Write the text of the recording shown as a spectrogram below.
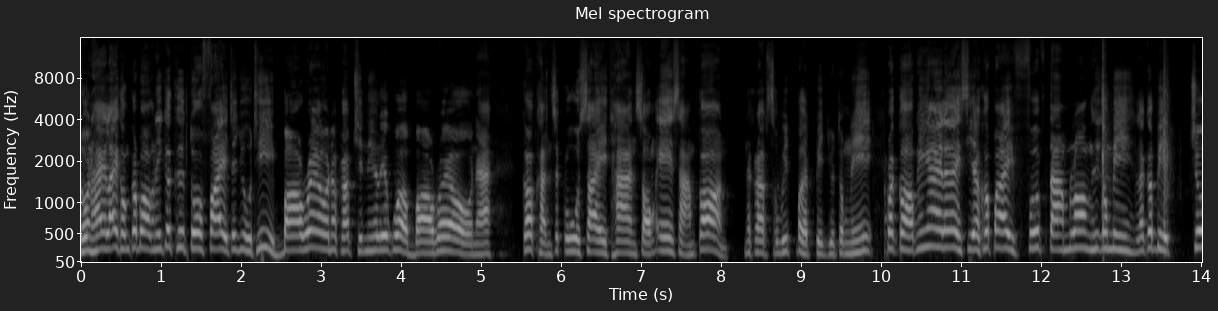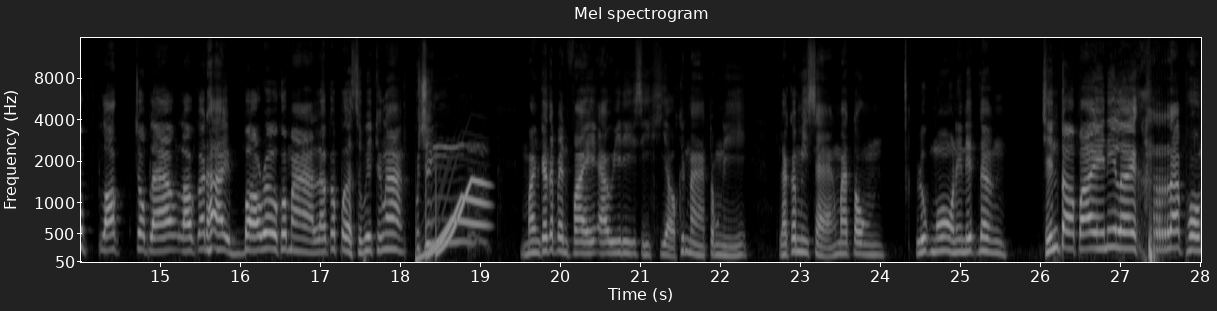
ส่วนไฮไลท์ของกระบอกนี้ก็คือตัวไฟจะอยู่ที่บาร์เรลนะครับ ชิ้นนี้เรียกว่าบาร์เรลนะก็ขันสกรูใส่ฐาน 2A 3 ก้อนนะครับสวิตช์เปิดปิดอยู่ตรงนี้ ประกอบง่ายๆเลยเสียบเข้าไปฟึบตามร่องที่เขามี แล้วก็บิดชุบล็อกจบแล้ว เราก็ได้บาร์เรลเข้ามา แล้วก็เปิดสวิตช์ข้างล่างปุ๊ชิง มันก็จะเป็นไฟ LED สีเขียวขึ้นมาตรงนี้ แล้วก็มีแสงมาตรงลูกโม่นี่นิดนึง ชิ้นต่อไปนี่เลยครับผม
